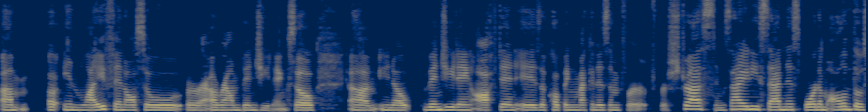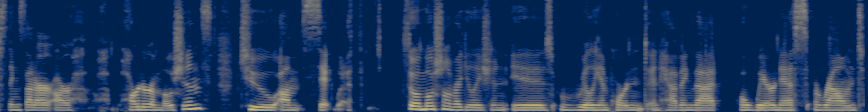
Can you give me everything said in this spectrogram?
um, uh, in life and also around binge eating. So, um, you know, binge eating often is a coping mechanism for for stress, anxiety, sadness, boredom, all of those things that are are harder emotions to um, sit with. So, emotional regulation is really important, and having that awareness around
